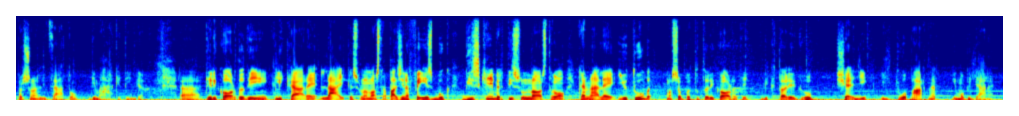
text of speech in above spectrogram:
personalizzato di marketing. Eh, ti ricordo di cliccare like sulla nostra pagina Facebook, di iscriverti sul nostro canale YouTube, ma soprattutto ricordati, Victoria Group scegli il tuo partner immobiliare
